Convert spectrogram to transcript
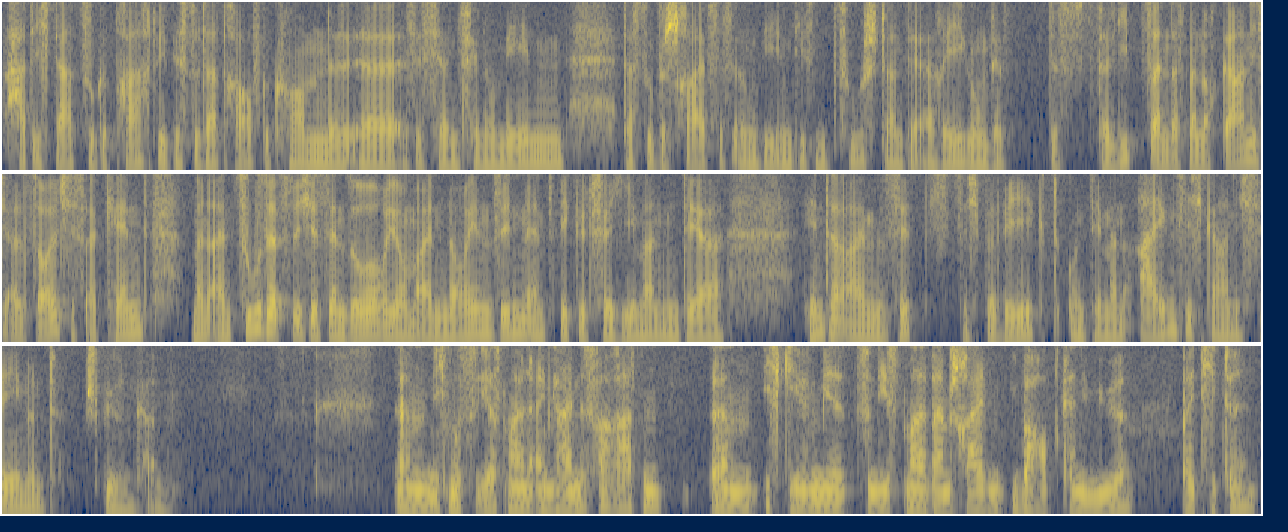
hat dich dazu gebracht? Wie bist du da drauf gekommen? Äh, es ist ja ein Phänomen, das du beschreibst, dass irgendwie in diesem Zustand der Erregung, der das Verliebtsein, das man noch gar nicht als solches erkennt, man ein zusätzliches Sensorium, einen neuen Sinn entwickelt für jemanden, der hinter einem sitzt, sich bewegt und den man eigentlich gar nicht sehen und spüren kann. Ähm, ich muss erstmal ein Geheimnis verraten. Ähm, ich gebe mir zunächst mal beim Schreiben überhaupt keine Mühe bei Titeln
